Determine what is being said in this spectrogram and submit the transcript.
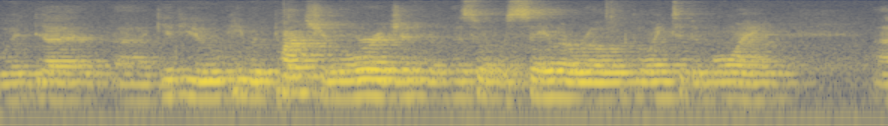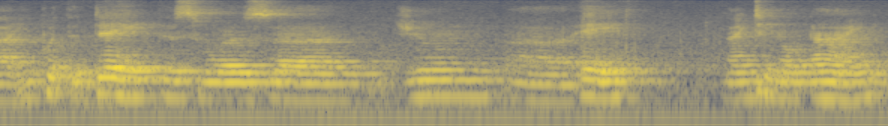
would uh, uh, give you, he would punch your origin. This one was Sailor Road going to Des Moines. he put the date. This was June 8th, 1909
